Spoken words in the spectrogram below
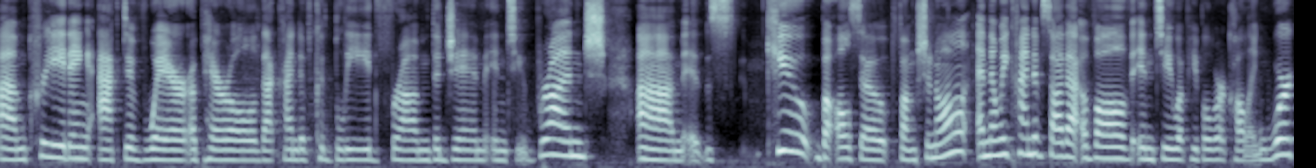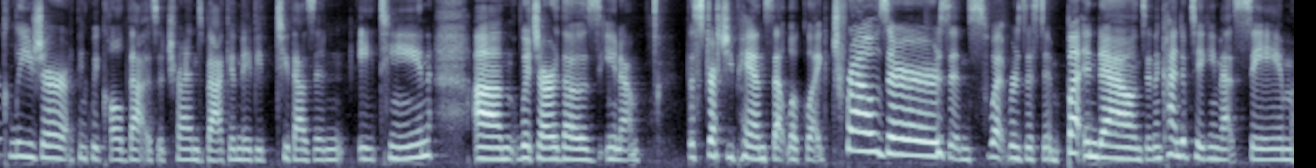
um, creating active wear apparel that kind of could bleed from the gym into brunch. Um, it was cute, but also functional. And then we kind of saw that evolve into what people were calling work leisure. I think we called that as a trend back in maybe 2018, um, which are those, you know, the stretchy pants that look like trousers and sweat resistant button downs, and then kind of taking that same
